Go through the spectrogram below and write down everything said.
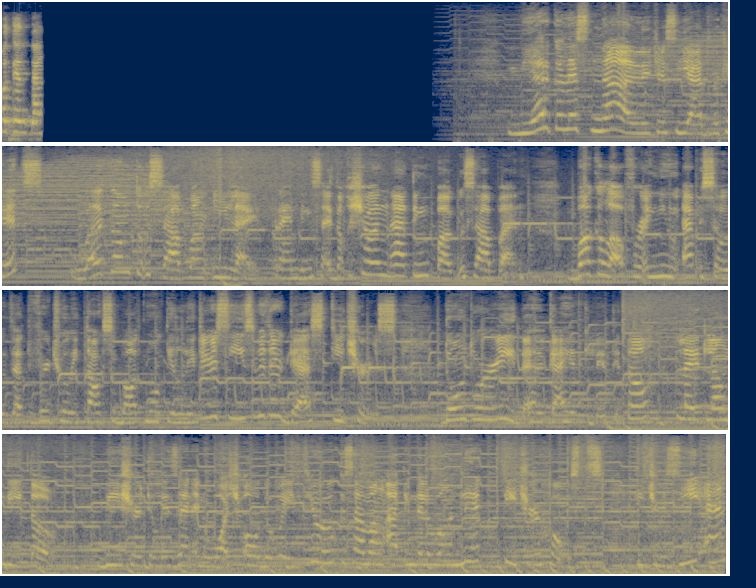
Magandang Miyerkules na, literacy advocates! Welcome to Usapang Ilay, trending sa edukasyon ating pag-usapan. Buckle up for a new episode that virtually talks about multiliteracies with our guest teachers. Don't worry dahil kahit lit ito, light lang dito. Be sure to listen and watch all the way through kasama ang ating dalawang lit teacher hosts, Teacher Z and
